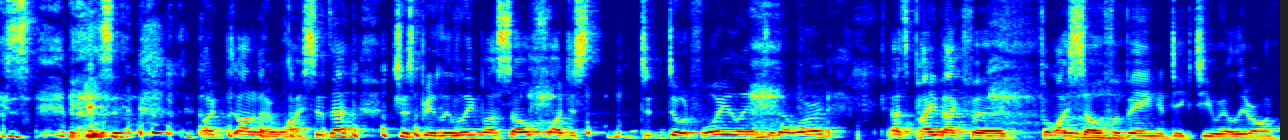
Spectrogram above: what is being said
is, is- I, I don't know why I said that. Just belittling myself. I just d- do it for you, Liam. So don't worry. That's payback for for myself for being a dick to you earlier on.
